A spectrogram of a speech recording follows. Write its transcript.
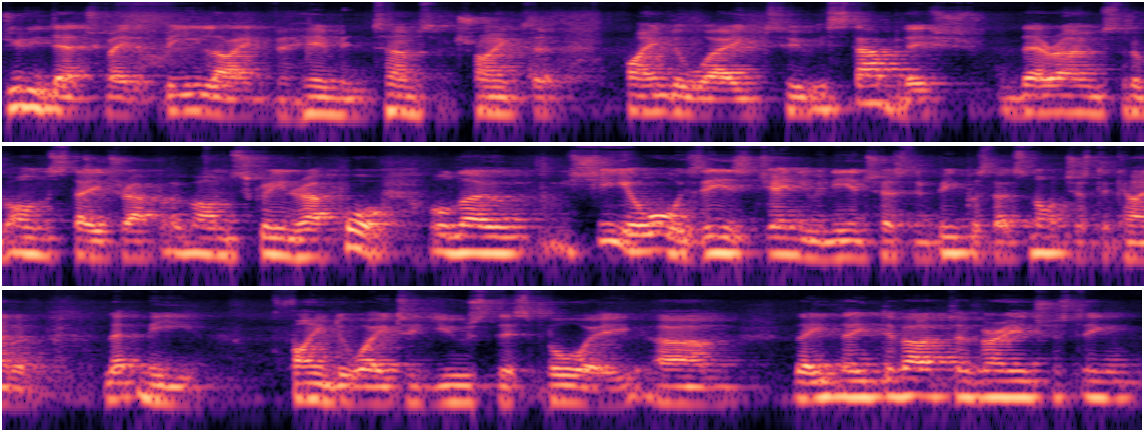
Judi Dench made a beeline for him in terms of trying to find a way to establish their own sort of on-stage rapport, on-screen rapport. Although she always is genuinely interested in people, so it's not just a kind of let me find a way to use this boy. Um, they they developed a very interesting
